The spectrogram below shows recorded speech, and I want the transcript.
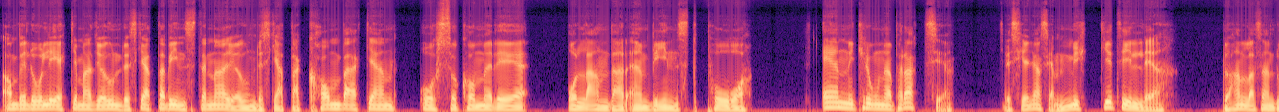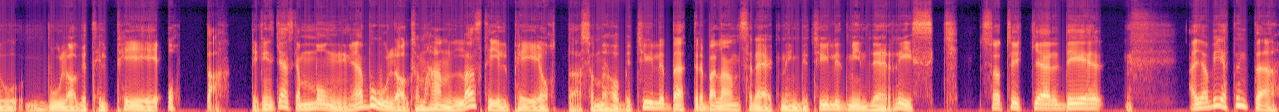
om vi då leker med att jag underskattar vinsterna, jag underskattar comebacken och så kommer det och landar en vinst på en krona per aktie. Det ser ganska mycket till det. Då handlas ändå bolaget till P8. Det finns ganska många bolag som handlas till P8 som har betydligt bättre balansräkning, betydligt mindre risk. Så jag tycker det... Jag vet inte.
